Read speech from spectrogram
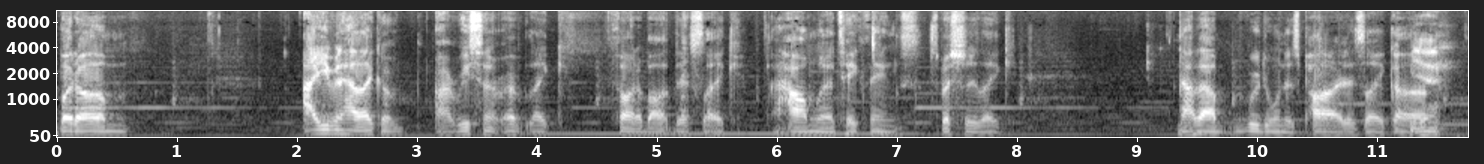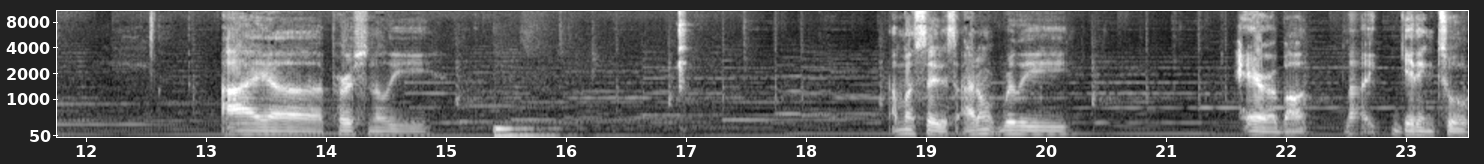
but um I even had like a, a recent like thought about this like how I'm gonna take things, especially like now that we're doing this pod is like uh yeah. I uh personally I'm gonna say this I don't really care about like getting to a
